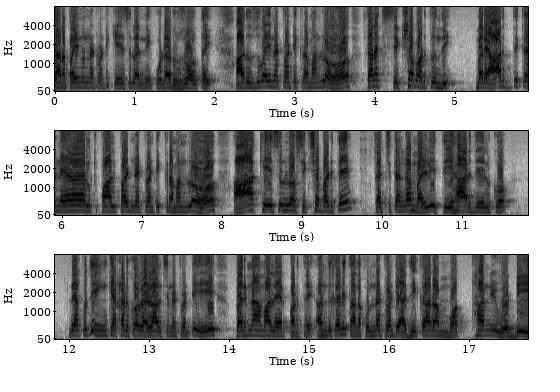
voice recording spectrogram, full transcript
తనపైన ఉన్నటువంటి కేసులన్నీ కూడా రుజువు అవుతాయి. ఆ రుజువైనటువంటి క్రమంలో తనకు శిక్ష పడుతుంది. మరి ఆర్థిక నేరాలకు పాల్పడినటువంటి క్రమంలో ఆ కేసుల్లో శిక్ష పడితే ఖచ్చితంగా మళ్ళీ తీహార్ జైలుకో లేకపోతే ఇంకెక్కడికో వెళ్ళాల్సినటువంటి పరిణామాలు ఏర్పడతాయి. అందుకని తనకున్నటువంటి అధికారం మొత్తాన్ని వడ్డీ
